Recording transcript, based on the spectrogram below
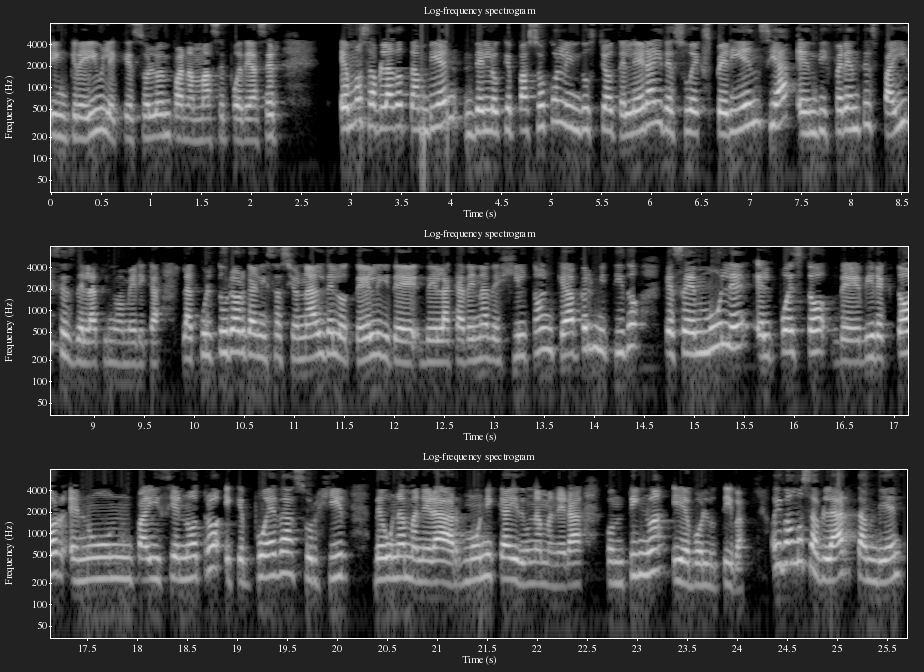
increíble que solo en Panamá se puede hacer. Hemos hablado también de lo que pasó con la industria hotelera y de su experiencia en diferentes países de Latinoamérica, la cultura organizacional del hotel y de, la cadena de Hilton que ha permitido que se emule el puesto de director en un país y en otro y que pueda surgir de una manera armónica y de una manera continua y evolutiva. Hoy vamos a hablar también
